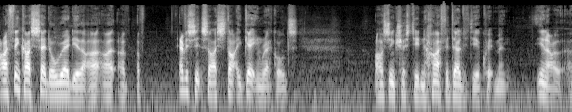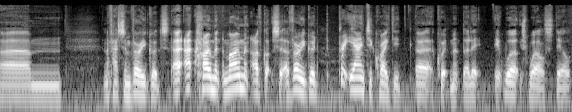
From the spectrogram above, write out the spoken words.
I think I said already that I, I, ever since I started getting records, I was interested in high fidelity equipment. You know. Um, and I've had some very good. Uh, at home at the moment, I've got a very good, pretty antiquated uh, equipment, but it, it works well still,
